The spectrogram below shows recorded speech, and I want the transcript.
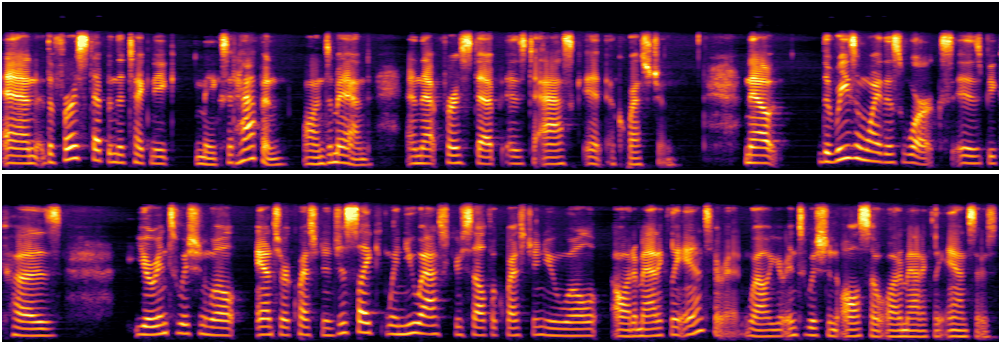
And the first step in the technique makes it happen on demand. And that first step is to ask it a question. Now, the reason why this works is because your intuition will answer a question. Just like when you ask yourself a question you will automatically answer it. Well your intuition also automatically answers.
